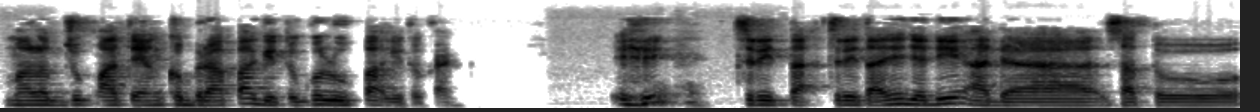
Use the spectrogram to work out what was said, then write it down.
malam Jumat yang keberapa gitu, gue lupa gitu kan. cerita ceritanya jadi ada satu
